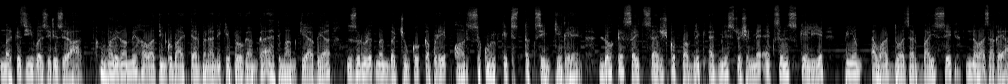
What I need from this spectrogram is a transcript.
मरकजी वज़ीर ज़रात। बड़गाम में खातन को बाइख्तियार बनाने के प्रोग्राम का अहतमाम किया गया। जरूरतमंद बच्चों को कपड़े और स्कूल किट्स तकसीम किए गए डॉक्टर सईद सैरिश को पब्लिक एडमिनिस्ट्रेशन में एक्सलेंस के लिए पीएम अवार्ड 2022 से नवाजा गया।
